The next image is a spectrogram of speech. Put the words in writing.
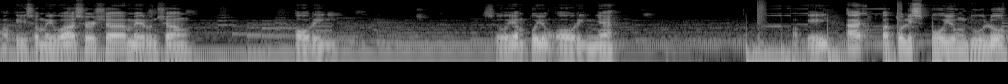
Okay, so may washer siya, mayroon siyang o-ring. So, yan po yung o-ring niya. Okay, at patulis po yung dulo.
